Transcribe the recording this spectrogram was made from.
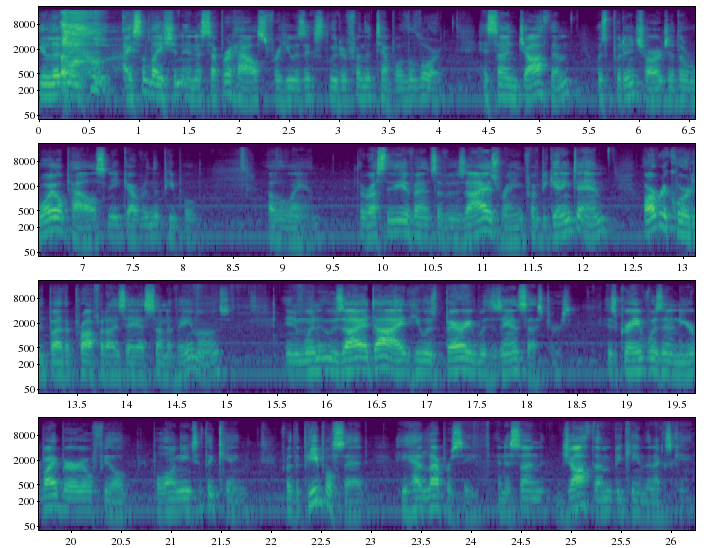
He lived in isolation in a separate house, for he was excluded from the temple of the Lord. His son Jotham was put in charge of the royal palace, and he governed the people of the land. The rest of the events of Uzziah's reign, from beginning to end, are recorded by the prophet Isaiah, son of Amos. And when Uzziah died, he was buried with his ancestors. His grave was in a nearby burial field belonging to the king, for the people said he had leprosy, and his son Jotham became the next king.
